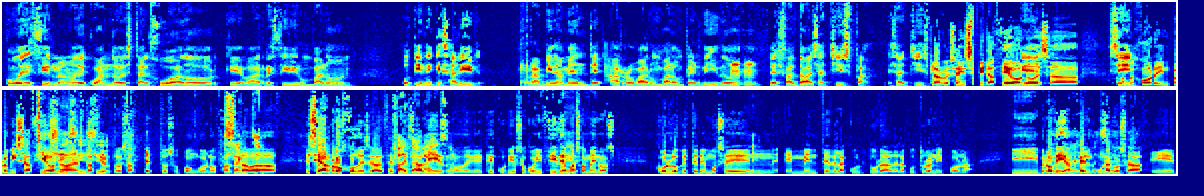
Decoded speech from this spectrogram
¿cómo decirlo? ¿no? De cuando está el jugador que va a recibir un balón o tiene que salir rápidamente a robar un balón perdido, les faltaba esa chispa, esa chispa. Claro, esa inspiración, ¿no? Esa, a lo mejor improvisación hasta ciertos aspectos, supongo, ¿no? Faltaba ese arrojo desde a veces de salir, ¿no? De qué curioso. Coincide más o menos con lo que tenemos en, en, mente de la cultura, de la cultura nipona. Y Brody, Ángel, una cosa, eh,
